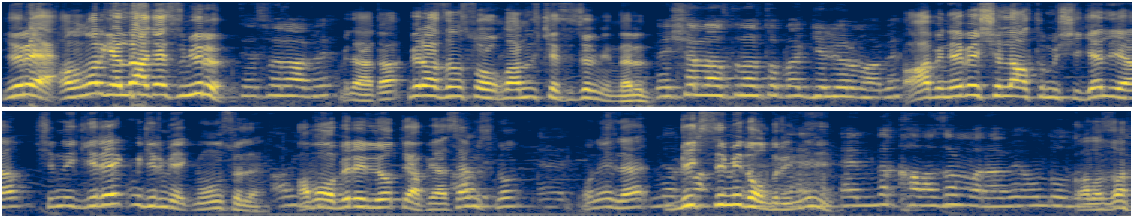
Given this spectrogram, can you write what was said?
yere. Adamlar geldi hadi Esim yürü. Ses ver abi. Bir dakika. Birazdan soğuklarını keseceğim yinlerin. 5 el altıları toplayıp geliyorum abi. Abi ne 5 50 60 gel ya. Şimdi girek mi girmeyek mi onu söyle. Abi- Abi o bir reload yap ya sen Abi, misin o? Evet. O neyle? Sim'i doldurayım ne diyeyim? Elimde kalazan var abi onu dolduruyorum. Kalazan.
